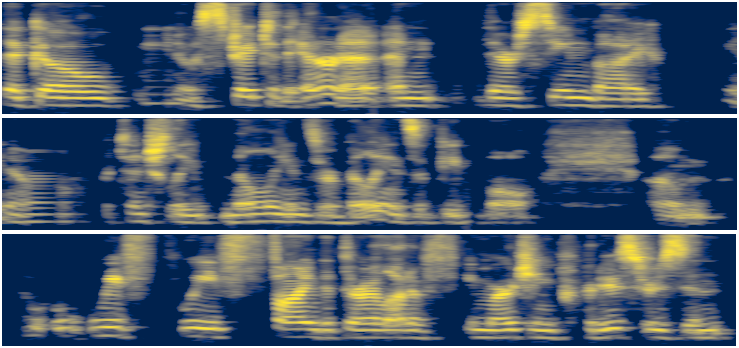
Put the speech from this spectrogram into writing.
that go you know straight to the internet and they're seen by you know potentially millions or billions of people. Um, we've we find that there are a lot of emerging producers in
